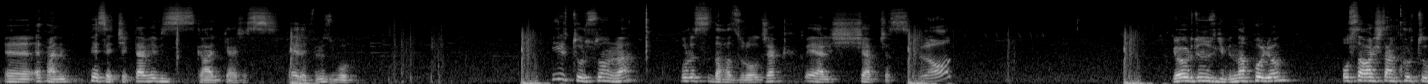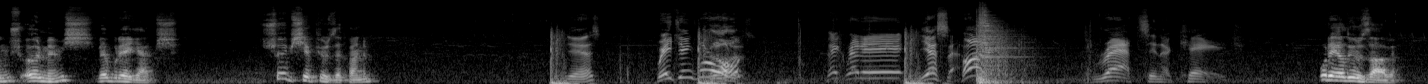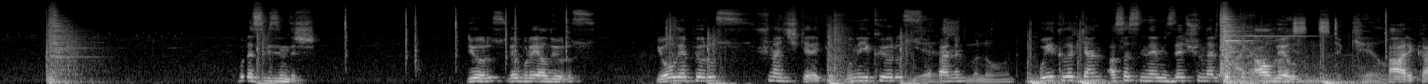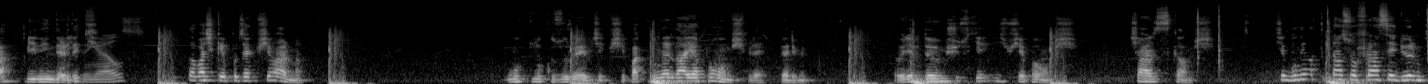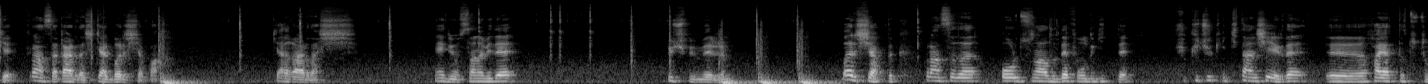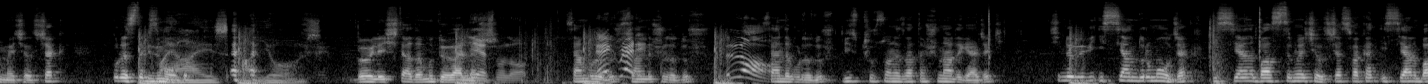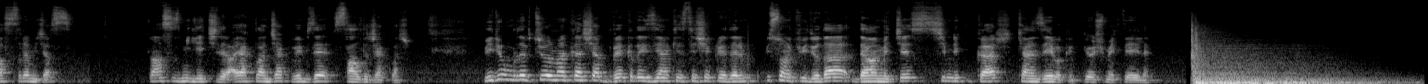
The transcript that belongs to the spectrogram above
e, efendim pes edecekler ve biz galip geleceğiz. Hedefimiz bu. Bir tur sonra burası da hazır olacak ve yerleşiş yapacağız. Lord? Gördüğünüz gibi Napolyon o savaştan kurtulmuş, ölmemiş ve buraya gelmiş. Şöyle bir şey yapıyoruz efendim. Yes. Waiting for orders. Make ready. Yes, sir. March. Rats in a cage. Buraya alıyoruz abi. Burası bizimdir. Diyoruz ve buraya alıyoruz. Yol yapıyoruz. Şuna hiç gerek yok. Bunu yıkıyoruz Yes, efendim. Bu yıkılırken asasinlerimizde şunları tek tek avlayalım. Harika. Birini indirdik. Da başka yapılacak bir şey var mı? Mutluluk, huzur verebilecek bir şey. Bak bunları daha yapamamış bile garibim. Öyle bir dövmüşüz ki hiçbir şey yapamamış. Çaresiz kalmış. Şimdi bunu yaptıktan sonra Fransa'ya diyorum ki Fransa kardeş gel barış yapalım. Gel kardeş. Ne diyorsun sana bir de 3000 veririm. Barış yaptık. Fransa'da ordusunu aldı defoldu gitti. Şu küçük iki tane şehirde e, hayatta tutunmaya çalışacak. Burası da bizim My oldu. Böyle işte adamı döverler. Yes. Sen burada dur, sen de şurada dur. Sen de burada dur. Biz tur sonra zaten şunlar da gelecek. Şimdi böyle bir isyan durumu olacak. İsyanı bastırmaya çalışacağız fakat isyanı bastıramayacağız. Fransız milliyetçileri ayaklanacak ve bize saldıracaklar. Videomu burada bitiriyorum arkadaşlar. Buraya kadar izleyen herkese teşekkür ederim. Bir sonraki videoda devam edeceğiz. Şimdilik bu kadar. Kendinize iyi bakın. Görüşmek dileğiyle.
